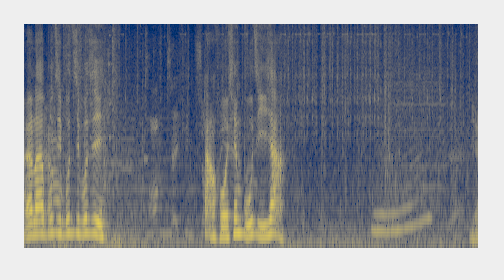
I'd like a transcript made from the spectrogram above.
来来补给补给补给，大活，先补给一下。嗯。耶。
